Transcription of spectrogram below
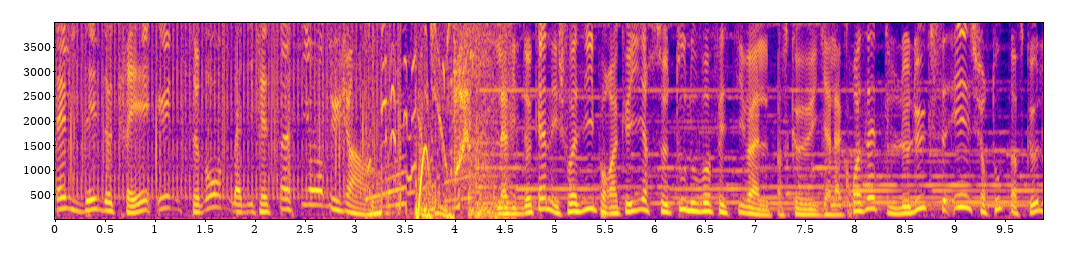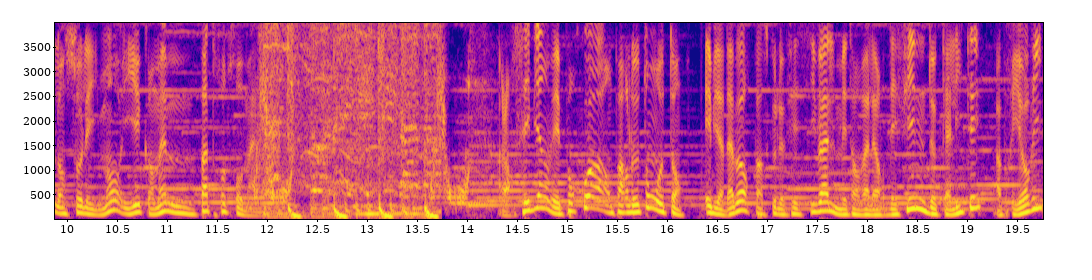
naît l'idée de créer une seconde manifestation du genre. La ville de Cannes est choisie pour accueillir ce tout nouveau festival, parce qu'il y a la croisette, le luxe, et surtout parce que l'ensoleillement y est quand même pas trop trop mal. C'est bien, mais pourquoi en parle-t-on autant? Eh bien d'abord parce que le festival met en valeur des films de qualité, a priori,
